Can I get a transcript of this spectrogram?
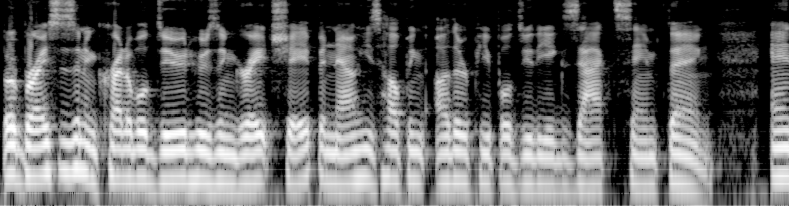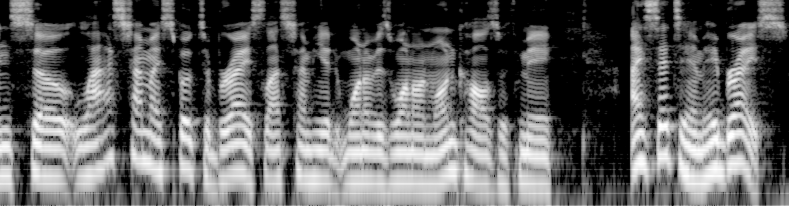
but Bryce is an incredible dude who's in great shape, and now he's helping other people do the exact same thing. And so, last time I spoke to Bryce, last time he had one of his one on one calls with me, I said to him, Hey, Bryce,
